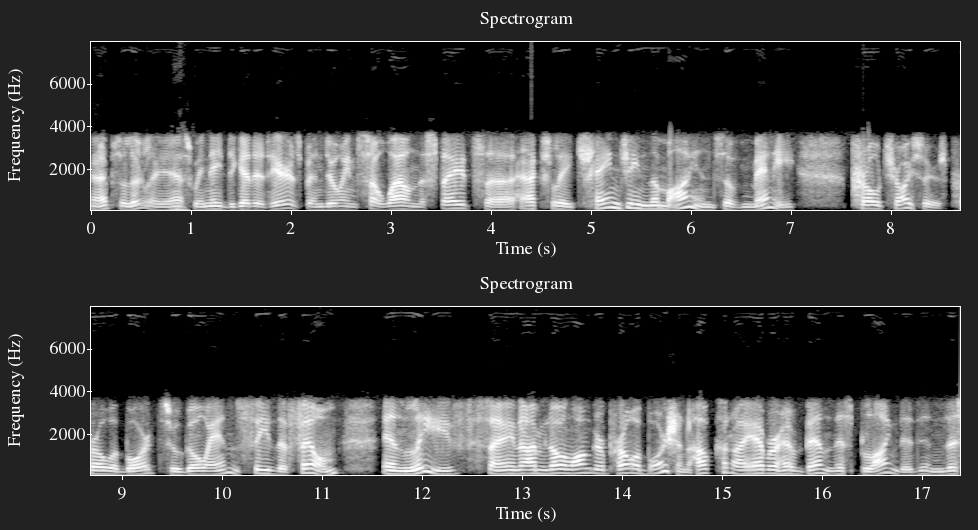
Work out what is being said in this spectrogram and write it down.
Absolutely, yes. We need to get it here. It's been doing so well in the States, uh, actually changing the minds of many pro choicers, pro aborts who go in, see the film, and leave saying, I'm no longer pro abortion. How could I ever have been this blinded and this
